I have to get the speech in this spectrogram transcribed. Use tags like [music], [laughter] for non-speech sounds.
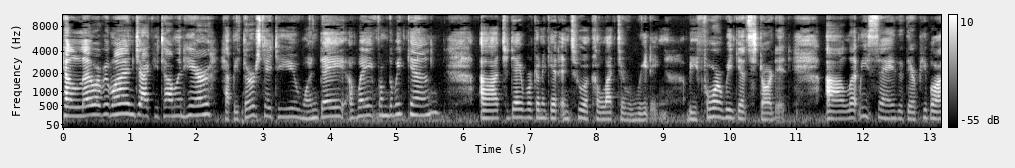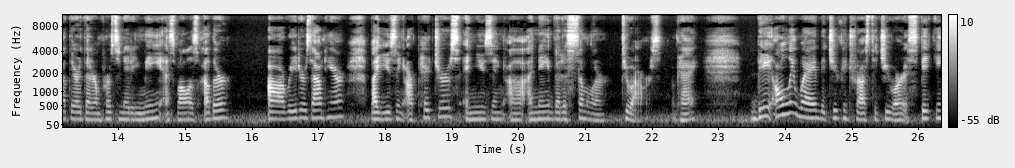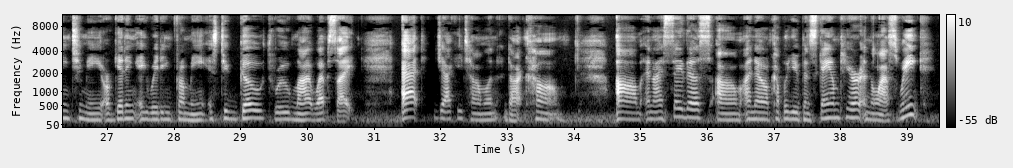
Hello, everyone. Jackie Tomlin here. Happy Thursday to you. One day away from the weekend. Uh, today, we're going to get into a collective reading. Before we get started, uh, let me say that there are people out there that are impersonating me as well as other uh, readers out here by using our pictures and using uh, a name that is similar to ours. Okay. The only way that you can trust that you are speaking to me or getting a reading from me is to go through my website at jackietomlin.com. Um, and I say this, um, I know a couple of you have been scammed here in the last week.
